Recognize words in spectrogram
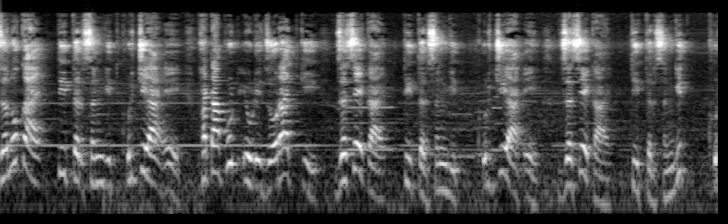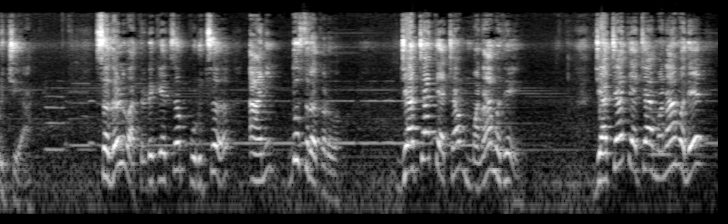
जणू काय ती तर संगीत खुर्ची आहे. फटाफूट एवढी जोरात की जसे काय ती तर संगीत खुर्ची आहे. जसे काय ती तर संगीत खुर्ची आहे. सदळ वातडकेचं पुढचं आणि दुसरं कडवं. ज्याच्या त्याच्या मनामध्ये ज्याच्या त्याच्या मनामध्ये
